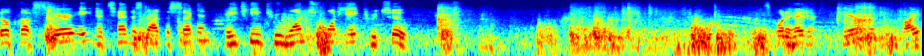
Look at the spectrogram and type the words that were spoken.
Phil Clough spare, 8 and a 10 to start the second, 18 through 1, 28 through 2. He's going ahead here, right,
